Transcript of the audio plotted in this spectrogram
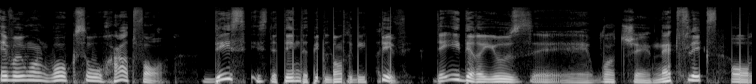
everyone works so hard for, this is the thing that people don't really achieve. They either use uh, watch uh, Netflix or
